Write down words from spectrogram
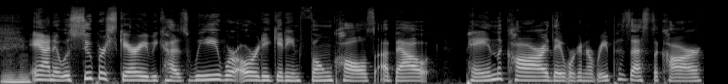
Mm-hmm. and it was super scary because we were already getting phone calls about paying the car they were going to repossess the car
